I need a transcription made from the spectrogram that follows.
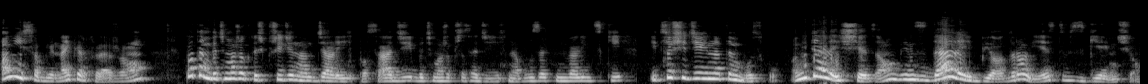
oni sobie najpierw leżą, Potem być może ktoś przyjdzie na oddziale ich posadzi, być może przesadzi ich na wózek inwalidzki. I co się dzieje na tym wózku? Oni dalej siedzą, więc dalej biodro jest w zgięciu.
